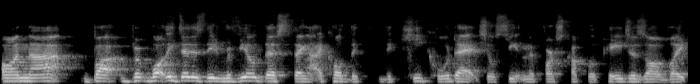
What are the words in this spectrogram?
on that. But but what they did is they revealed this thing I called the the key codex. You'll see it in the first couple of pages of like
